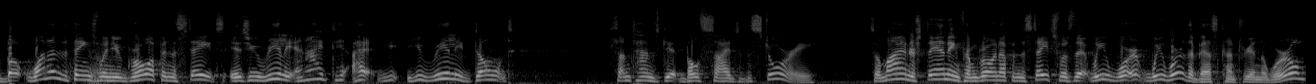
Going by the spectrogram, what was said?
but one of the things when you grow up in the States is you really, and I, I, you really don't sometimes get both sides of the story. So my understanding from growing up in the States was that we were, we were the best country in the world,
